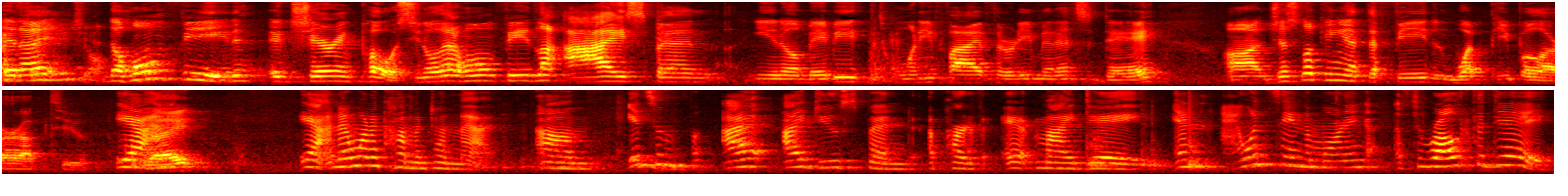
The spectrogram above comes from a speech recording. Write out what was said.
and I, the home feed and sharing posts, you know that home feed, li- I spend, you know, maybe 25, 30 minutes a day on just looking at the feed and what people are up to, Yeah, and- right? Yeah, and I want to comment on that. Um, it's imp- I I do spend a part of e- my day, and I wouldn't say in the morning, throughout the day,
